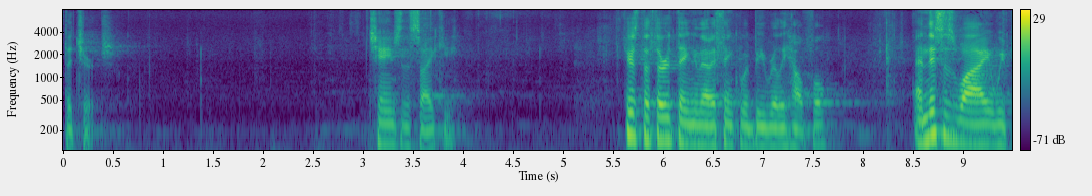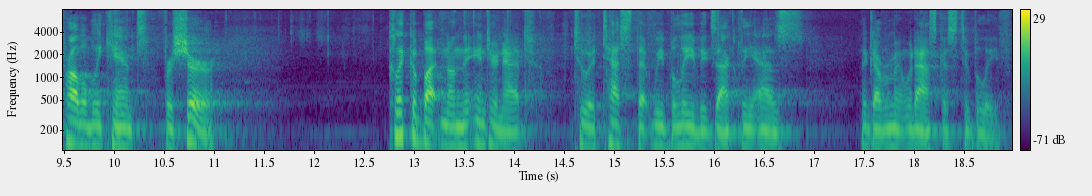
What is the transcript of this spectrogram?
the church. Change the psyche. Here's the third thing that I think would be really helpful and this is why we probably can't, for sure, click a button on the internet to attest that we believe exactly as the government would ask us to believe.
